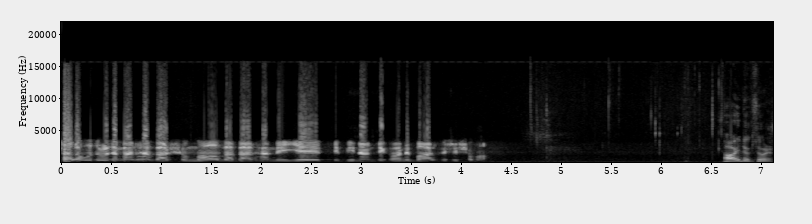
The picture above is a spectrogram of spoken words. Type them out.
سلام و درود من هم بر شما و بر همه بینندگان با ارزش شما. آقای دکتر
